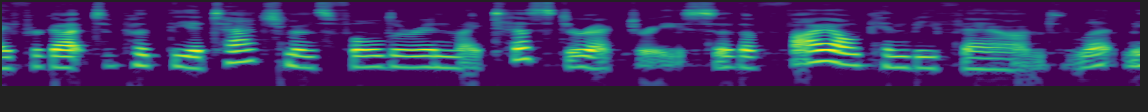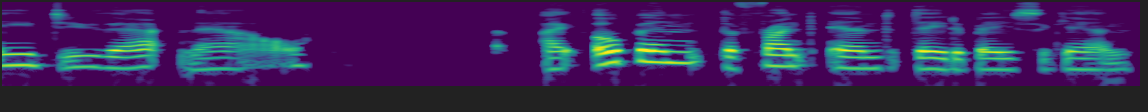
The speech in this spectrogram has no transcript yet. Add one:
I forgot to put the attachments folder in my test directory so the file can be found. Let me do that now. I open the front end database again.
